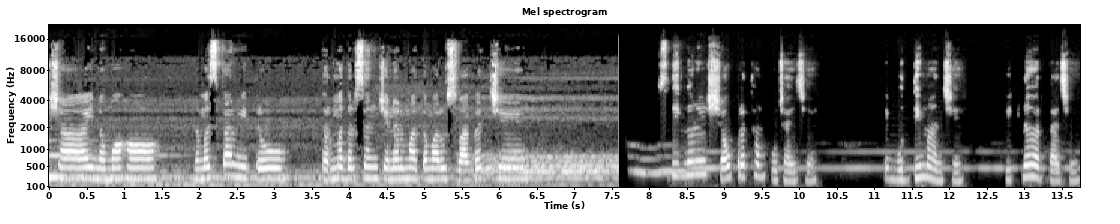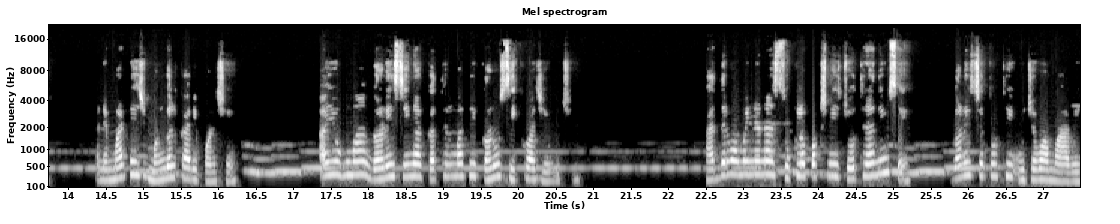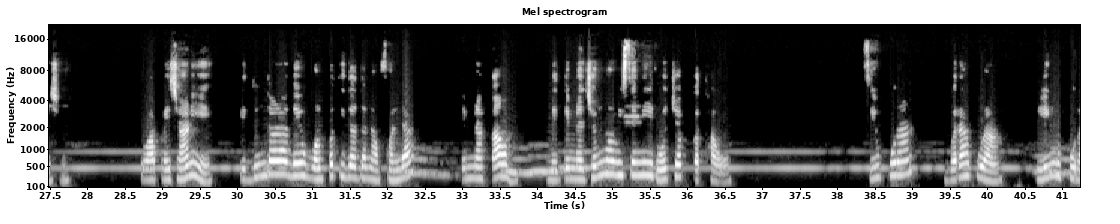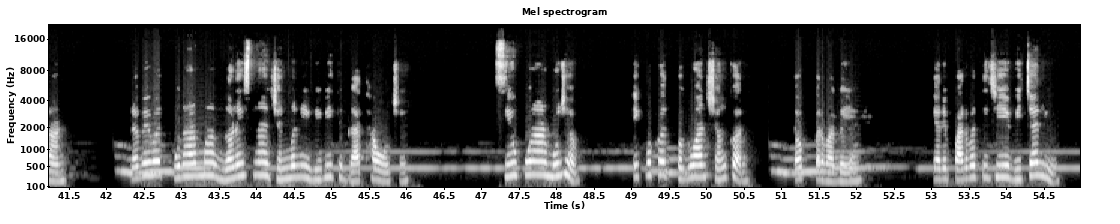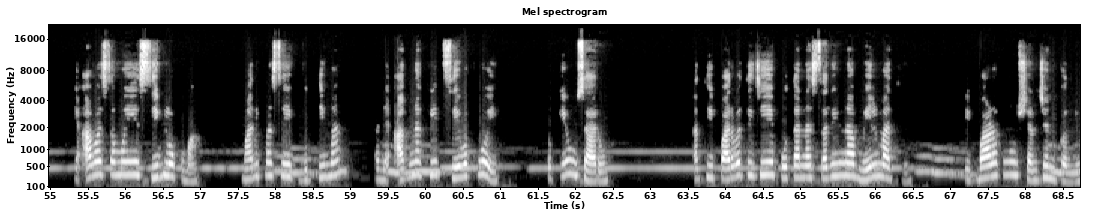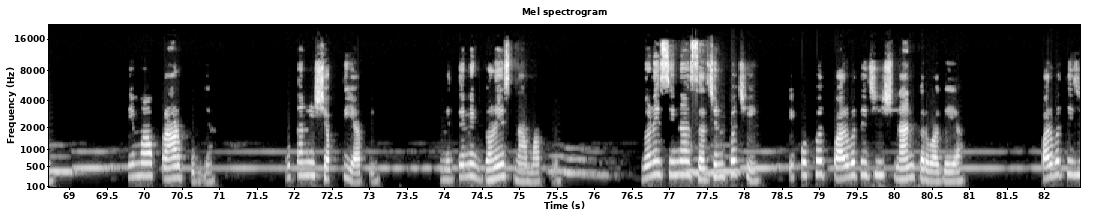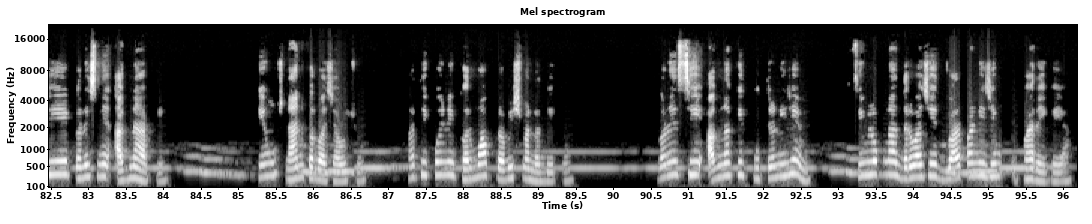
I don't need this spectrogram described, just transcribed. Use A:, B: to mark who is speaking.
A: ગણેશાય નમઃ. નમસ્કાર મિત્રો. ધર્મદર્શન ચેનલમાં તમારું સ્વાગત છે. શ્રી ગણેશ સૌ પ્રથમ પૂજાય છે. એ બુદ્ધિમાન છે, વિઘ્નહર્તા છે અને માટે જ મંગલકારી પણ છે. આ યુગમાં ગણેશજીના કથનમાંથી ઘણું શીખવા જેવું છે. ભાદરવા મહિનાના શુક્લ પક્ષની ચોથના દિવસે ગણેશ ચતુર્થી ઉજવવામાં આવે છે. તો આપણે જાણીએ કે દુંદાળા દેવ ગણપતિ દાદાના ફંડા, તેમના કામ અને તેમના જન્મ વિશેની રોચક કથાઓ. શિવપુરાણ, વરાહપુરાણ લિંગ પુરાણ રવેવત પુરાણમાં ગણેશના જન્મની વિવિધ ગાથાઓ છે. શિવપુરાણ મુજબ એક વખત ભગવાન શંકર તપ કરવા ગયા. ત્યારે પાર્વતીજીએ વિચાર્યું કે આવા સમયે શિવલોકમાં મારી પાસે એક બુદ્ધિમાન અને આજ્ઞાકીત સેવક હોય તો કેવું સારું? આથી પાર્વતીજીએ પોતાના શરીરના મેલમાંથી એક બાળકનું સર્જન કર્યું. તેમાં પ્રાણ પૂર્યા. પોતાની શક્તિ આપી અને તેને ગણેશ નામ આપ્યું. ગણેશજીના સર્જન પછી એક વખત પાર્વતીજી સ્નાન કરવા ગયા. પાર્વતીજીએ ગણેશને આજ્ઞા આપી કે હું સ્નાન કરવા જાઉં છું. આથી કોઈને ઘરમાં પ્રવેશવા ન દેતો. ગણેશજી આજ્ઞાકીત પુત્રની જેમ શિવલોકના દરવાજે દ્વારપાળની જેમ ઊભા રહી ગયા.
